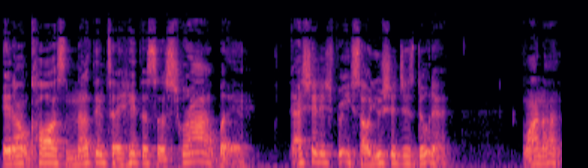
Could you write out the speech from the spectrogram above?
it don't cost nothing to hit the subscribe button. That shit is free, so you should just do that. Why not?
